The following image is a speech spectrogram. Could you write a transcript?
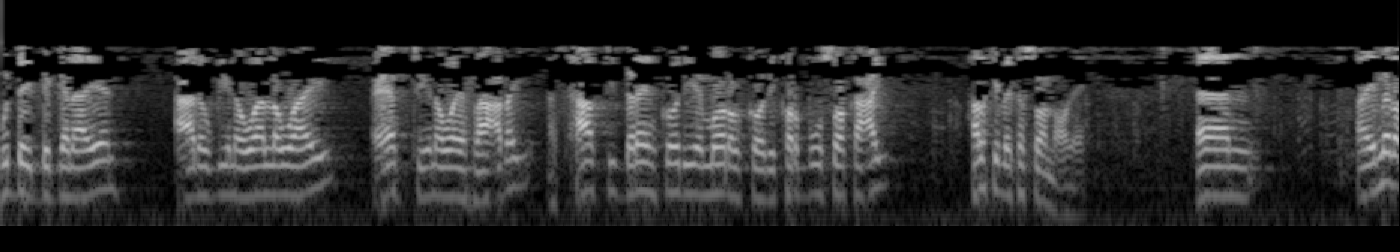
mudday deganaayeen cadowgiina waa la waayey ceebtiina way raacday asxaabtii dareenkoodii iyo moralkoodii kor buu u soo kacay halkii bay ka soo noqdeen. Aimada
